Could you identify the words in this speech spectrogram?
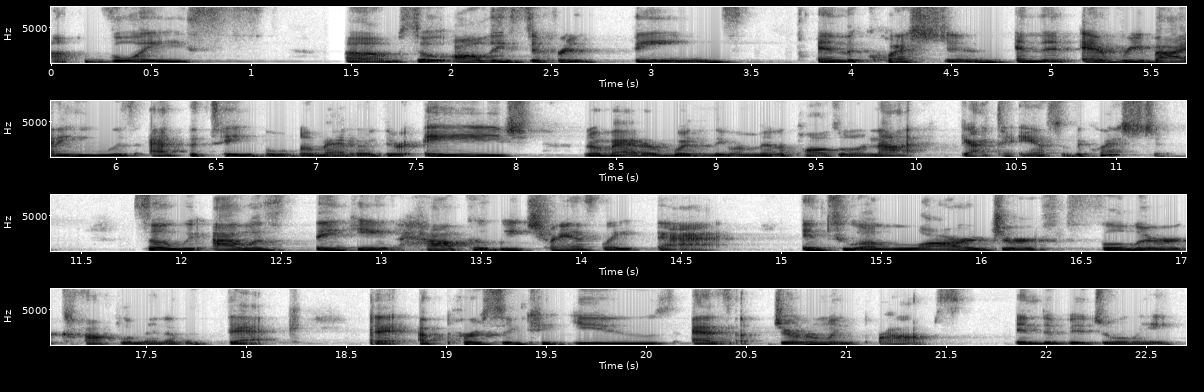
uh, voice. Um, so all these different themes and the question, and then everybody who was at the table, no matter their age, no matter whether they were menopausal or not, got to answer the question. So we, I was thinking, how could we translate that into a larger, fuller complement of a deck that a person could use as journaling prompts individually,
